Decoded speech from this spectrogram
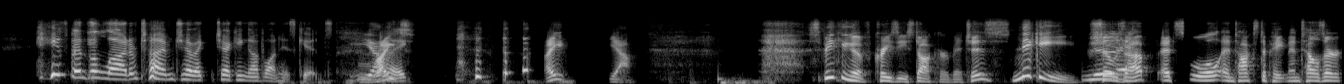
he spends a lot of time check checking up on his kids. Yeah, right? right? Yeah. Speaking of crazy stalker bitches, Nikki shows up at school and talks to Peyton and tells her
